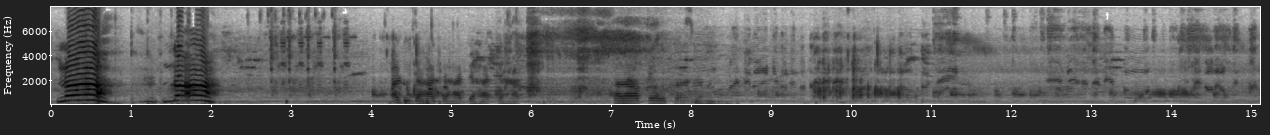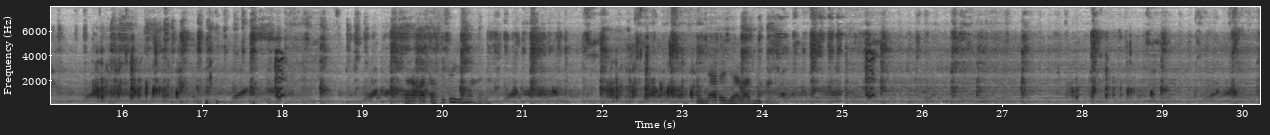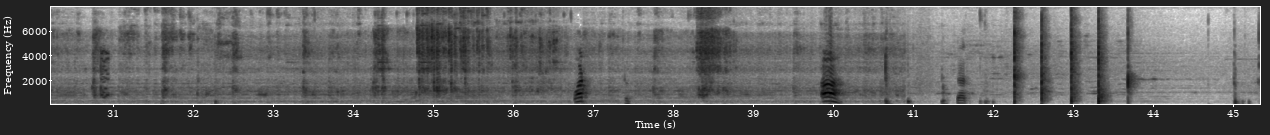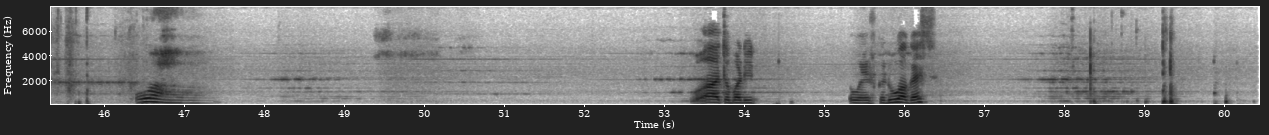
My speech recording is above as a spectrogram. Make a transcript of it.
No. No. Aduh jahat jahat jahat jahat. Kalau clover jangan. Cara kata itu gimana ya? Ini ada jalannya kan. Ah. That. Wow. Wah, coba di wave kedua, guys.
